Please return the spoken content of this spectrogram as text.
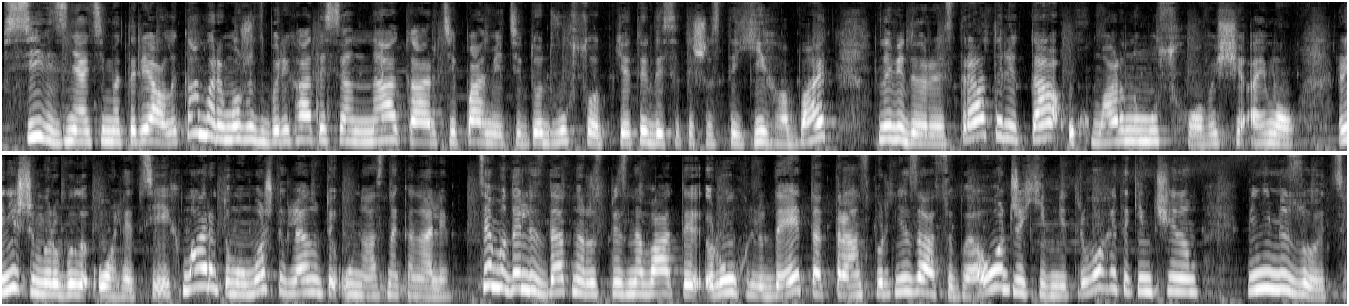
Всі відзняті матеріали камери можуть зберігатися на карті пам'яті до 256 ГБ на відеореєстраторі та у хмарному сховищі iMO. Раніше ми робили огляд цієї хмари, тому можете глянути у нас на каналі. Ця модель здатна розпізнавати рух людей та транспортні засоби, а отже, хібні тривоги таким чином мінімізуються.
